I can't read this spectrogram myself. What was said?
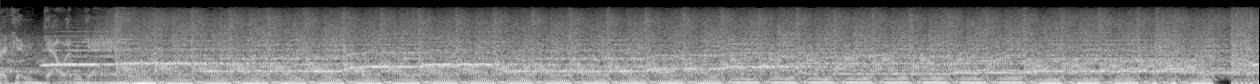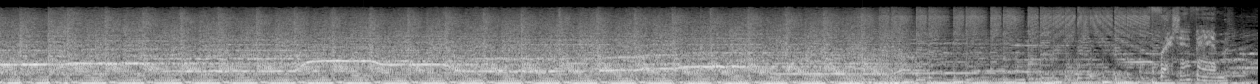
freaking Delengate. game. FM.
